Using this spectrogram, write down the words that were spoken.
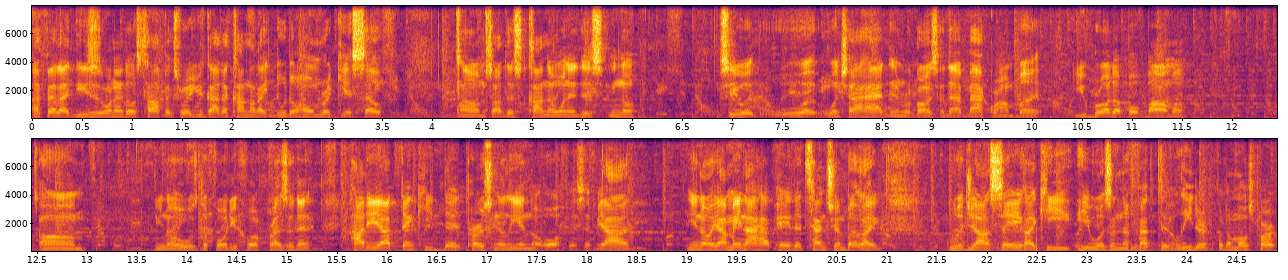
i feel like these is one of those topics where you gotta kind of like do the homework yourself um, so i just kind of wanted this you know see what what what y'all had in regards to that background. But you brought up Obama. Um, you know, was the 44th president. How do y'all think he did personally in the office? If y'all, you know, y'all may not have paid attention, but like, would y'all say like he he was an effective leader for the most part?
